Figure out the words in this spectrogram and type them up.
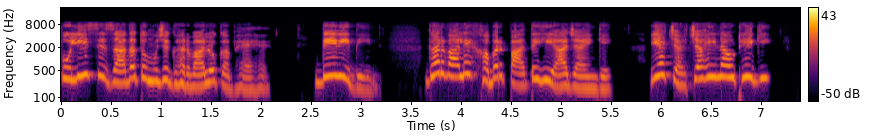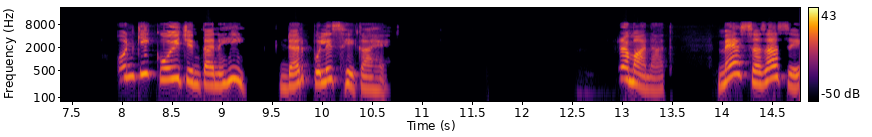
पुलिस से ज़्यादा तो मुझे घर वालों का भय है। देवी दीन घर वाले खबर पाते ही आ जाएँगे। यह चर्चा ही ना उठेगी। उनकी कोई चिंता नहीं, डर पुलिस ही का है। रमानाथ, मैं सजा से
